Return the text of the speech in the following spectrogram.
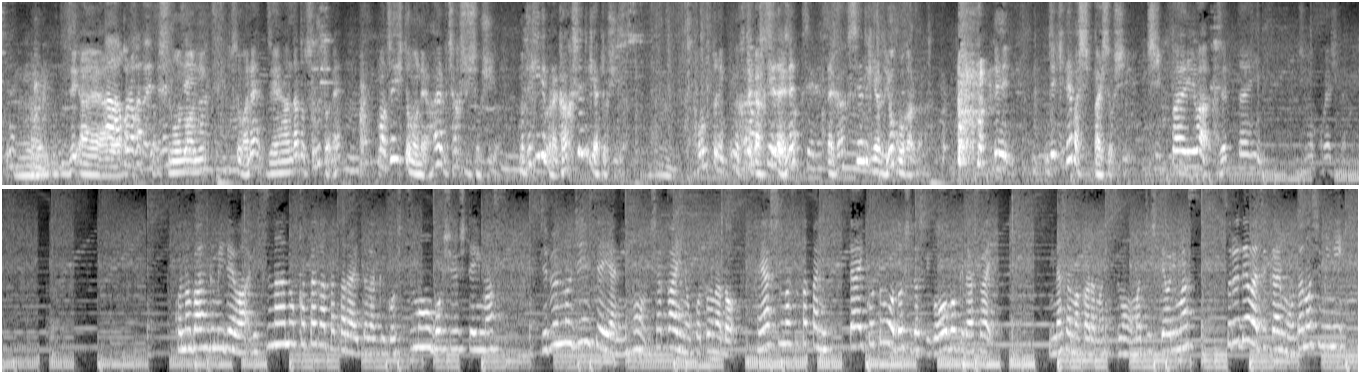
ぜああこの方ですね。質問の人がね前半だとするとね、まあ、ぜひともね早く着手してほしいよ、まあ、できればね学生の時やってほしいよ。本当に今彼学生だよね。学生です。だから学生の時やるとよくわかるから。でできれば失敗してほしい。失敗は絶対に自分を肥やしないこの番組ではリスナーの方々からいただくご質問を募集しています自分の人生や日本社会のことなど林正孝に聞きたいことをどしどしご応募ください。皆様からの質問お待ちしております。それでは次回もお楽しみに「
